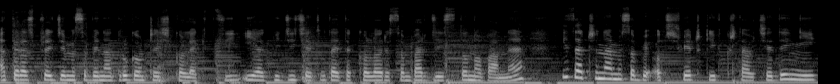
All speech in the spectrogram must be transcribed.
A teraz przejdziemy sobie na drugą część kolekcji i jak widzicie tutaj te kolory są bardziej stonowane i zaczynamy sobie od świeczki w kształcie dyni.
